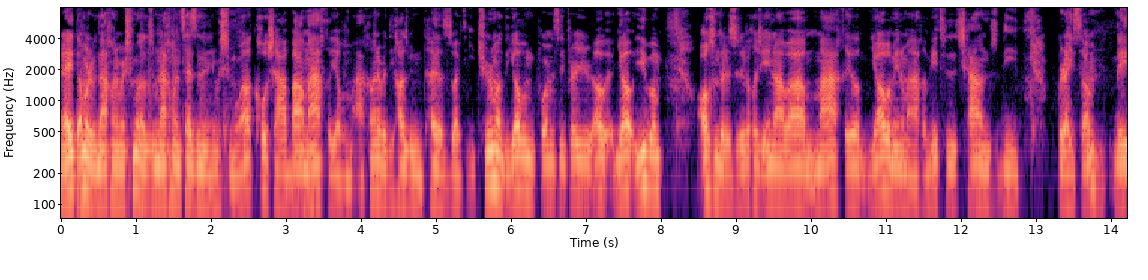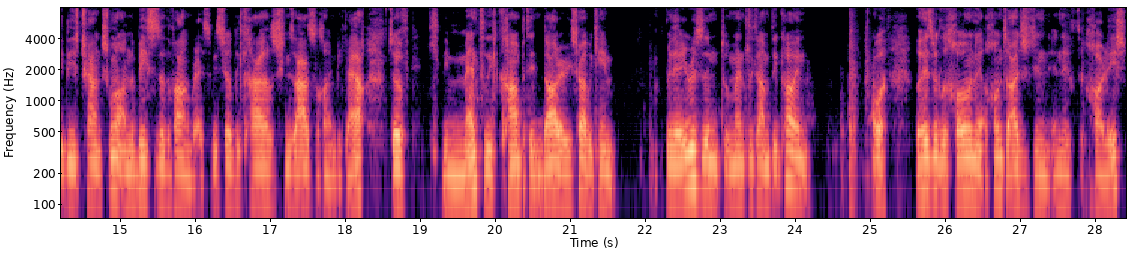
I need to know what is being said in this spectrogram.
Right? Amar Rav Nachman Amar Shmuel. Rav Nachman says in the Shmuel, Kol Shahabal Machal Yavam Machal. Whenever the husband entitles his wife to eat truma, the Yavam performance in for Yavam. Also, there is a difficulty in Machal Yavam in a Machal. Made to challenge the Brisa, they these challenge Shmuel on the basis of the following Brisa. So if the mentally competent daughter of Israel became a reason to mentally competent Cohen, oh, his with Lechon to Ajin in the Charish, um,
